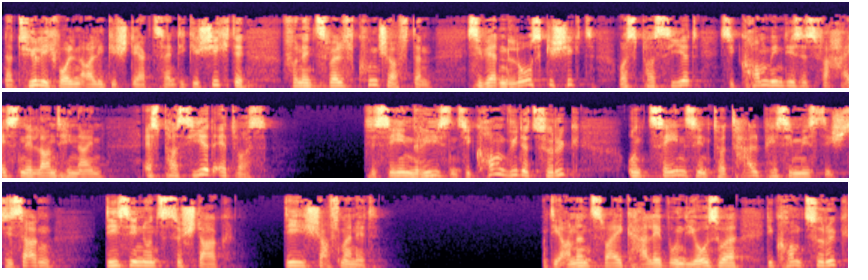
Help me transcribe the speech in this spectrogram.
Natürlich wollen alle gestärkt sein. Die Geschichte von den zwölf Kundschaftern. Sie werden losgeschickt. Was passiert? Sie kommen in dieses verheißene Land hinein. Es passiert etwas. Sie sehen Riesen. Sie kommen wieder zurück und zehn sind total pessimistisch. Sie sagen, die sind uns zu stark, die schaffen wir nicht. Und die anderen zwei, Kaleb und Josua, die kommen zurück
